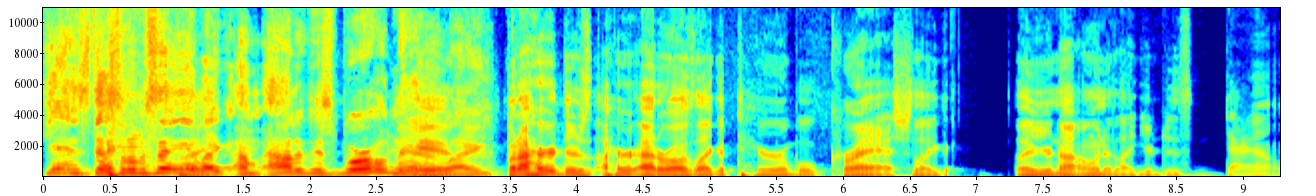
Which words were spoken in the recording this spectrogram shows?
yes, that's what I'm saying. Like- like I'm out of this world now. Yeah. Like But I heard there's I heard Adderall is like a terrible crash. Like when you're not on it, like you're just down.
